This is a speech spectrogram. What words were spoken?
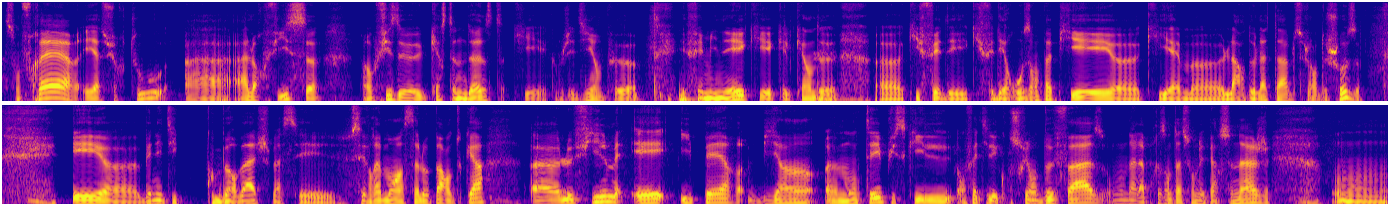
à son frère et à surtout à, leur fils, enfin au fils de Kirsten Dunst, qui est, comme j'ai dit, un peu efféminé, qui est quelqu'un de euh, qui fait des qui fait des roses en papier, qui aime l'art de la table, ce genre de choses. Et Benedict Cumberbatch, bah c'est vraiment un salopard. En tout cas, euh, le film est hyper bien euh, monté puisqu'il en fait il est construit en deux phases. On a la présentation des personnages. On,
